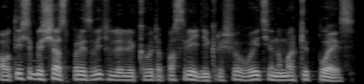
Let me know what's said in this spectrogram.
А вот если бы сейчас производитель или какой-то посредник решил выйти на маркетплейс,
